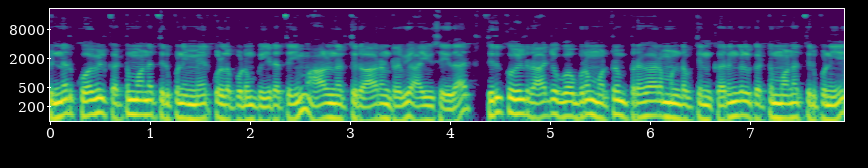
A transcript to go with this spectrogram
பின்னர் கோவில் கட்டுமான திருப்பணி மேற்கொள்ளப்படும் இடத்தையும் ஆளுநர் திரு ஆர் என் ரவி ஆய்வு செய்தார். திருக்கோவில் ராஜகோபுரம் மற்றும் பிரகார மண்டபத்தின் கருங்கல் கட்டுமான திருப்பணியை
